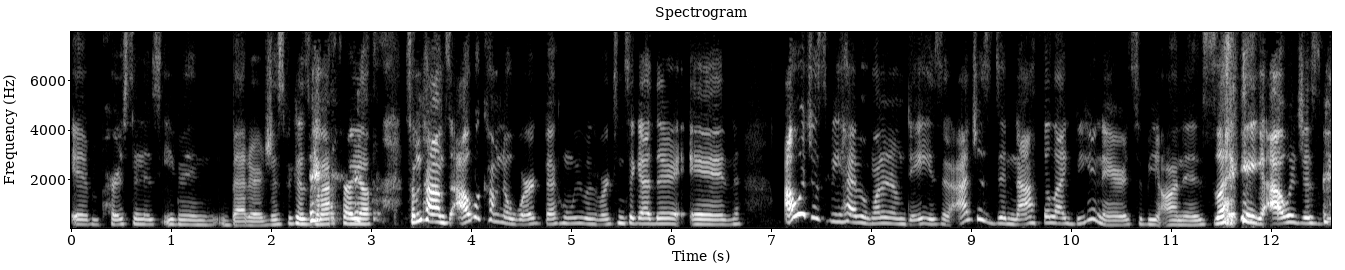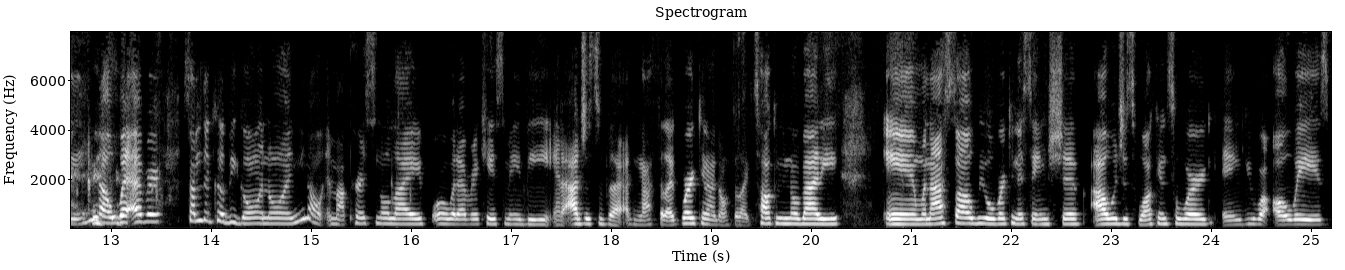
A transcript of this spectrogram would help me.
in person is even better. Just because when I tell y'all, sometimes I would come to work back when we was working together and I would just be having one of them days and I just did not feel like being there to be honest. Like I would just be, you know, whatever something could be going on, you know, in my personal life or whatever the case may be. And I just feel like I do not feel like working. I don't feel like talking to nobody. And when I saw we were working the same shift, I would just walk into work and you were always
